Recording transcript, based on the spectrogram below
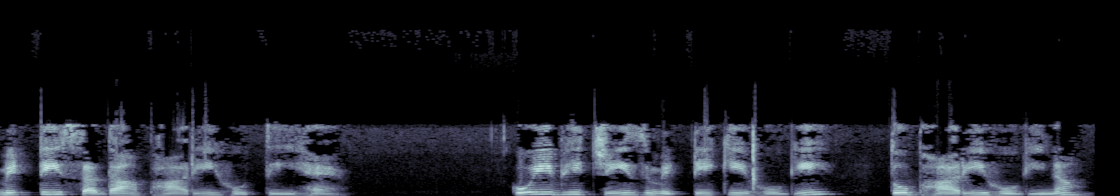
मिट्टी सदा भारी होती है। कोई भी चीज़ मिट्टी की होगी तो भारी होगी ना।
